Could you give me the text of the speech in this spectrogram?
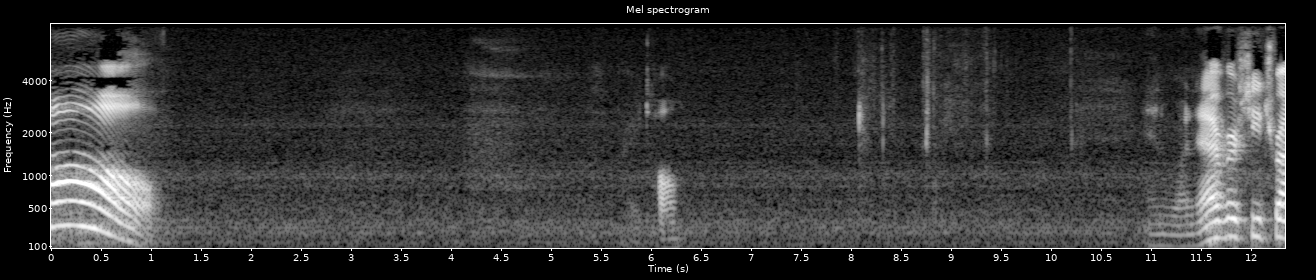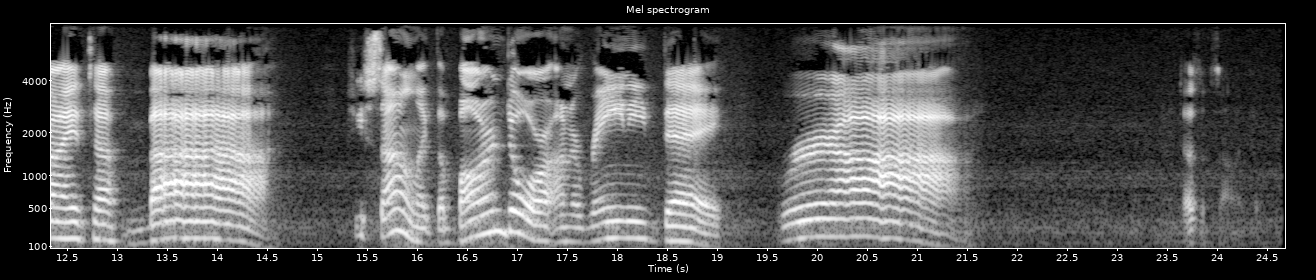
tall. Very tall. And whenever she tried to bah, she sounded like the barn door on a rainy day. Rah. Doesn't sound like it.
